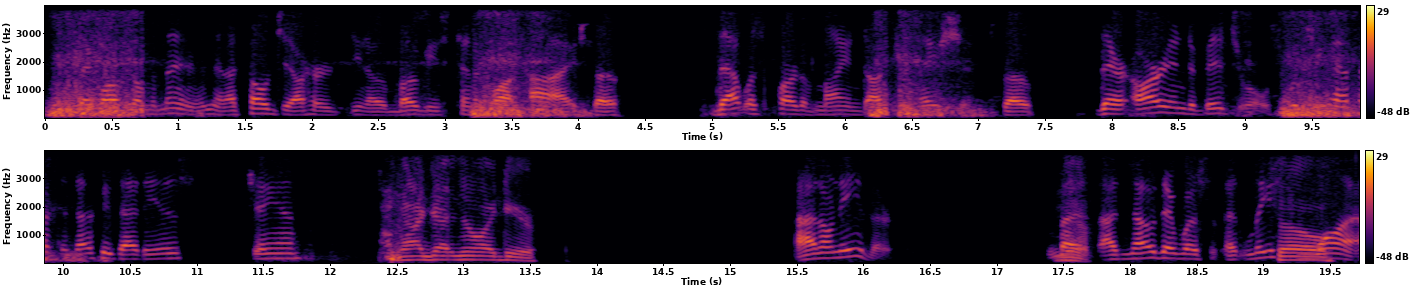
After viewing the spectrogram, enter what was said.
they walked on the moon, and I told you I heard, you know, bogeys 10 o'clock high. So that was part of my indoctrination. So there are individuals. Would you happen to know who that is, Jan? I got no idea. I don't either. But yeah. I know there was at least so, one.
